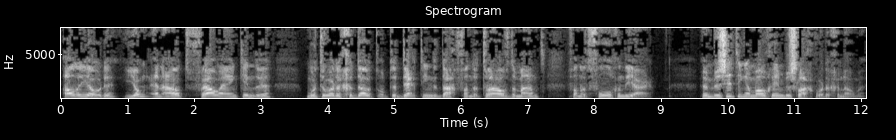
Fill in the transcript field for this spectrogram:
Alle Joden, jong en oud, vrouwen en kinderen, moeten worden gedood op de dertiende dag van de twaalfde maand van het volgende jaar. Hun bezittingen mogen in beslag worden genomen.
